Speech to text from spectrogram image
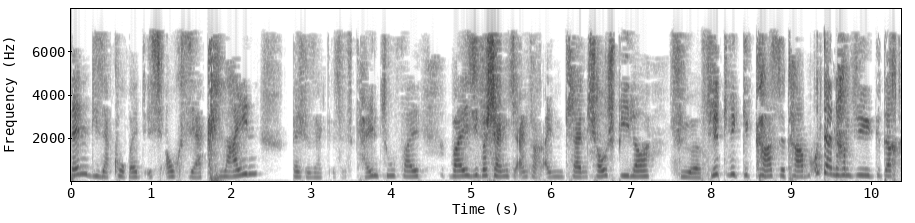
denn dieser Kobold ist auch sehr klein. Besser gesagt, es ist kein Zufall, weil sie wahrscheinlich einfach einen kleinen Schauspieler für Flitwick gecastet haben. Und dann haben sie gedacht,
